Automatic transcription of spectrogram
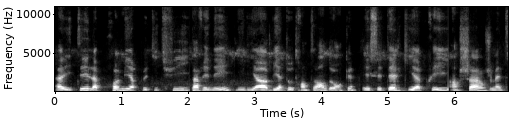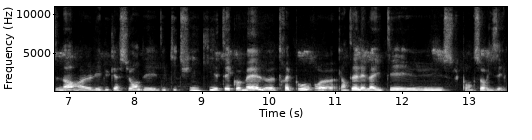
a été la première petite fille parrainée il y a bientôt 30 ans donc et c'est elle qui a pris en charge maintenant euh, l'éducation des, petites filles qui étaient comme elle euh, très pauvres euh, quand elle, elle a été sponsorisée.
